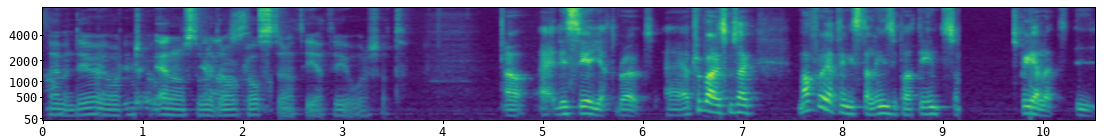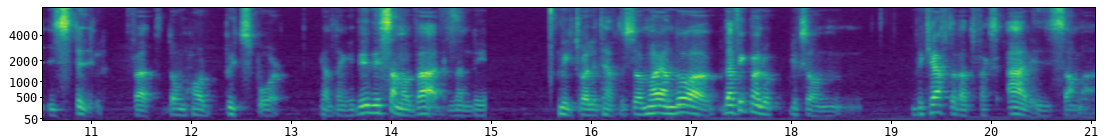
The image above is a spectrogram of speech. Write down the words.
men det har ju varit en av de stora dragplåstren till E3 i år. Så att... Ja, eh, det ser jättebra ut. Eh, Jag tror bara som sagt, man får helt enkelt ställa in sig på att det är inte som spelet i, i stil. För att de har bytt spår helt enkelt. Det, det är samma värld men det är vilket var lite häftigt. Så de har ändå, där fick man då liksom bekräftat att det faktiskt är i samma,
